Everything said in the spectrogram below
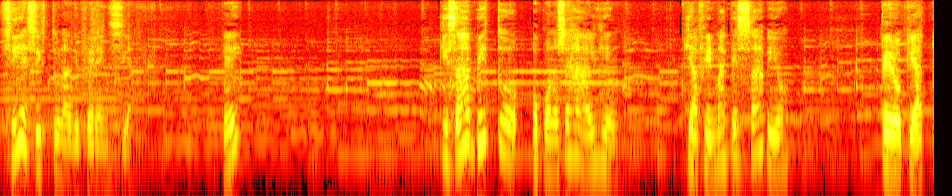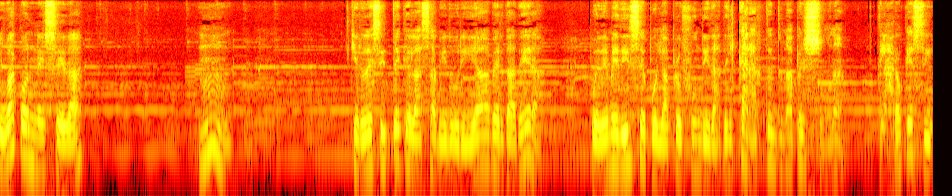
Sí existe una diferencia. ¿Ok? Quizás has visto o conoces a alguien que afirma que es sabio, pero que actúa con necedad. Mm. Quiero decirte que la sabiduría verdadera puede medirse por la profundidad del carácter de una persona. Claro que sí.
